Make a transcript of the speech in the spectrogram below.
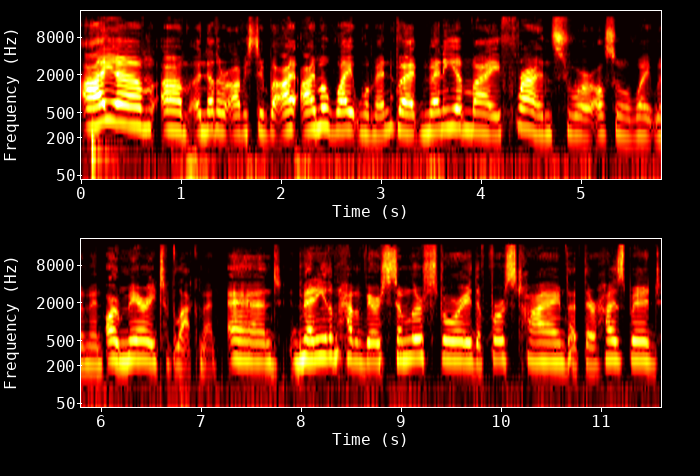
I am um, another obvious thing, but I I'm a white woman. But many of my friends who are also white women are married to black men, and many of them have a very similar story. The first time that their husband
